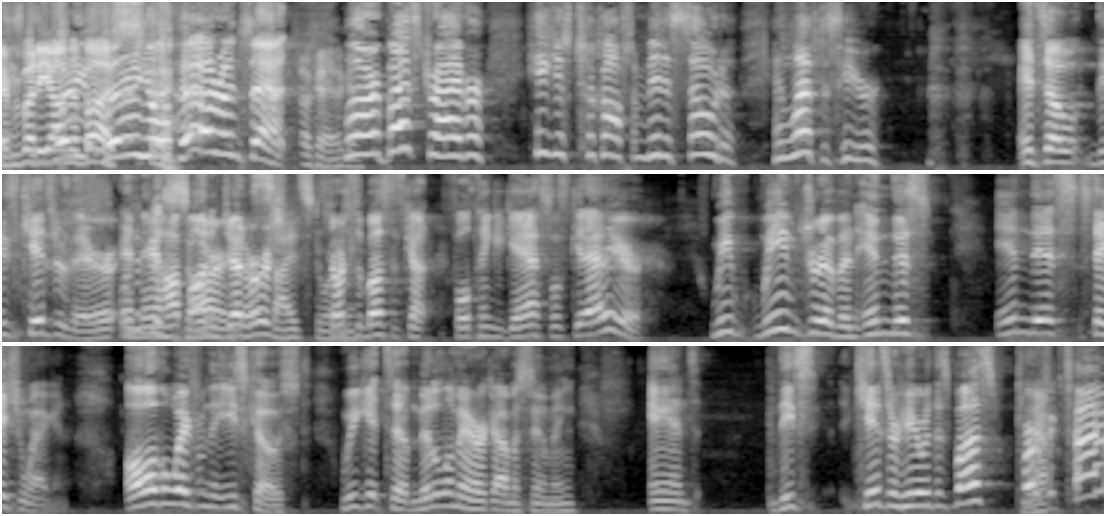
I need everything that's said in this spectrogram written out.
everybody on the "Where are- bus." Where are your parents at? Okay, okay. Well, our bus driver, he just took off to Minnesota and left us here. And so these kids are there, and they hop on, and bizarre Judd Hirsch side story. starts the bus. It's got full tank of gas. Let's get out of here. We've we've driven in this in this station wagon all the way from the East Coast. We get to Middle America, I'm assuming, and these kids are here with this bus. Perfect timing.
